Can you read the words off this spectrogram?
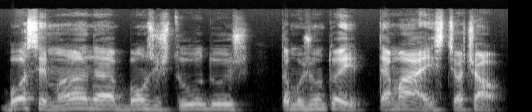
boa semana, bons estudos. Tamo junto aí. Até mais. Tchau, tchau.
